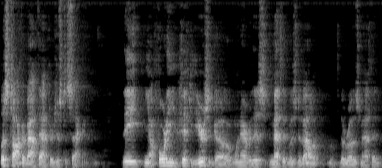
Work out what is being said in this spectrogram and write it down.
Let's talk about that for just a second. The, you know, 40, 50 years ago, whenever this method was developed, the ROSE method,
